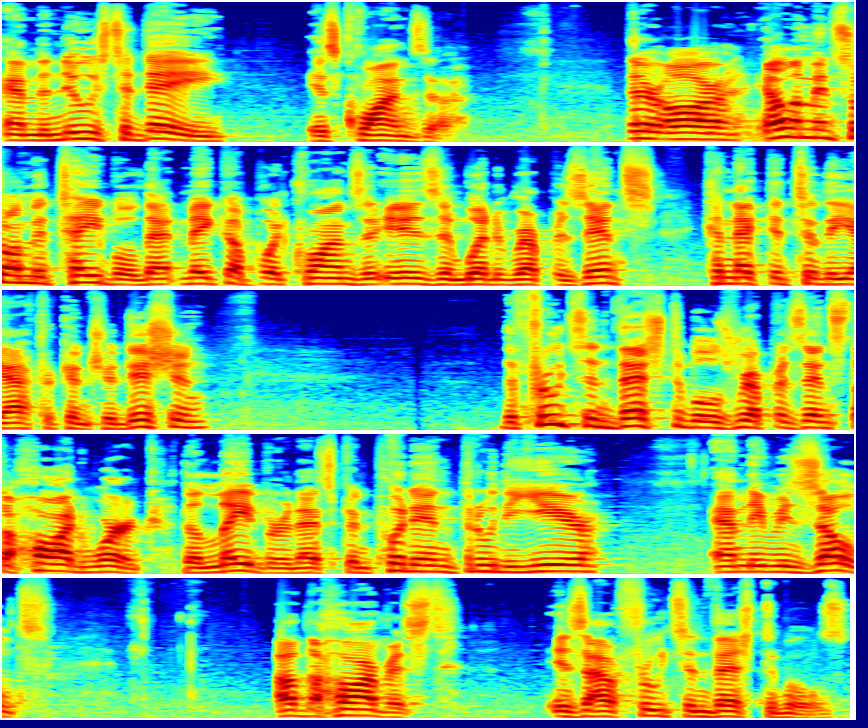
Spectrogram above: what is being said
And the news today is Kwanzaa. There are elements on the table that make up what Kwanzaa is and what it represents, connected to the African tradition. The fruits and vegetables represents the hard work, the labor that's been put in through the year, and the results of the harvest is our fruits and vegetables.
